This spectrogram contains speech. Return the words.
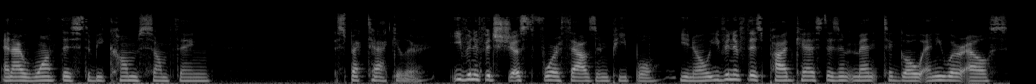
And I want this to become something spectacular. Even if it's just 4,000 people, you know, even if this podcast isn't meant to go anywhere else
